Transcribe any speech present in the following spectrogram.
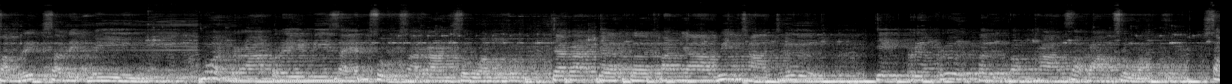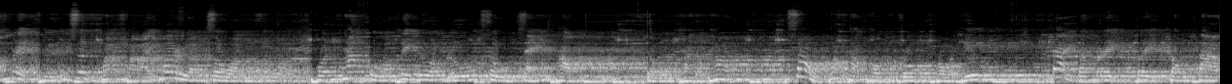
สำริดสริมีท่วนราตรีมีแสนสุขสรานสวงจรัสเจิดเกิดปัญญาวิชาชื่อ จิตเรืองรื่นตื่นตรงทางสว่างสวงสำเร็จถึงซึ่งมักหมายมะเรืองสวงผลทั้งปวงได้ล่วงรู้สู่แสงธรรมจงทันภาพเศร้าพุทธพงศ์วงโพธิได้ดำริตรีตรงตาม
